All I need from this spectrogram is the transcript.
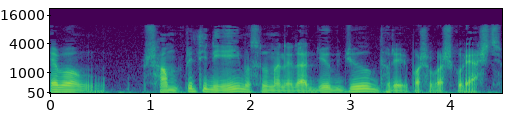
এবং সম্প্রীতি নিয়েই মুসলমানেরা যুগ যুগ ধরে বসবাস করে আসছে।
